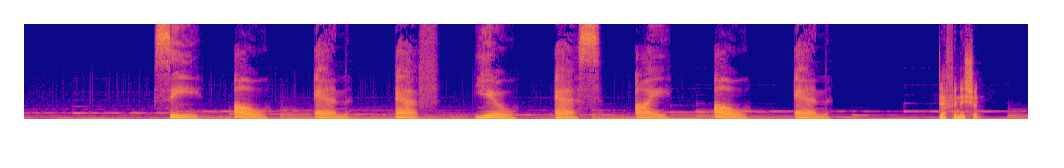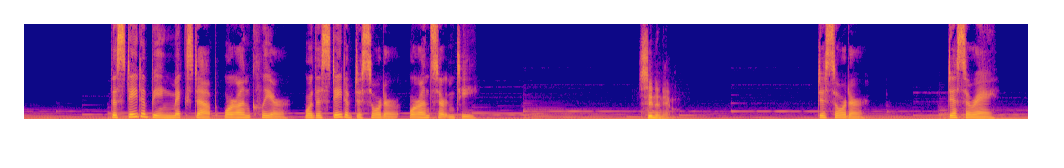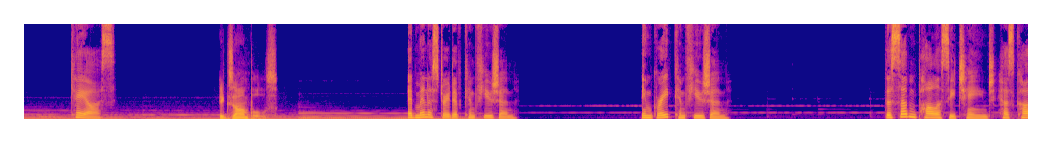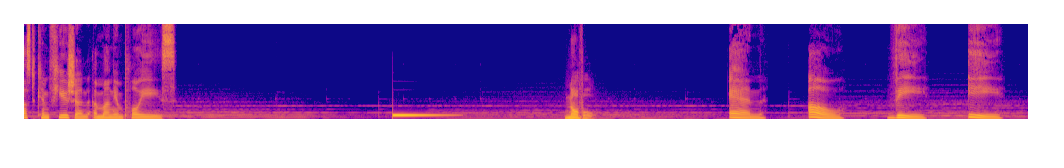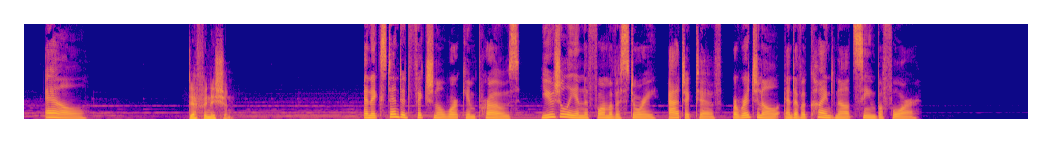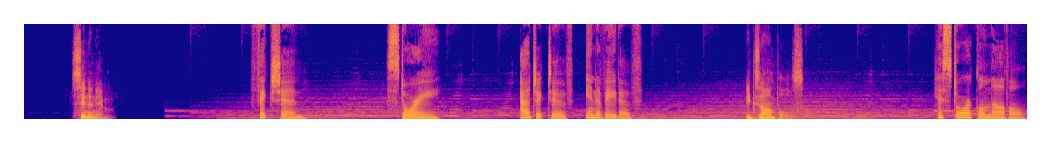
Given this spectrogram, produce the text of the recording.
C O N F U S I O N. Definition. The state of being mixed up or unclear, or the state of disorder or uncertainty. Synonym. Disorder, Disarray, Chaos, Examples Administrative confusion. In great confusion. The sudden policy change has caused confusion among employees. Novel N O V E L. Definition. An extended fictional work in prose, usually in the form of a story, adjective, original and of a kind not seen before. Synonym. Fiction. Story. Adjective Innovative. Examples Historical novel.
